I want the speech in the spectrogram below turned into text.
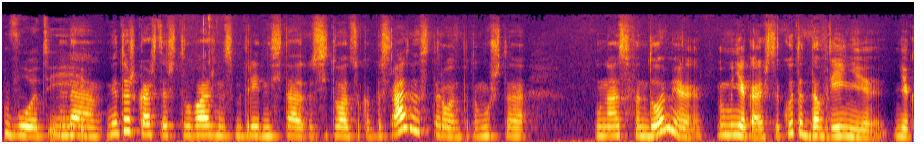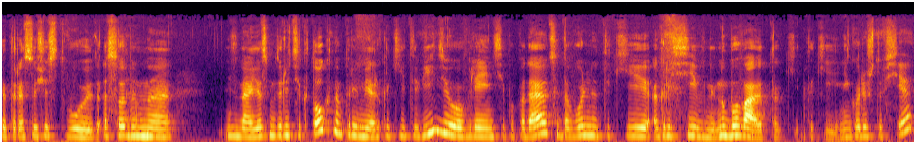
Вот. И... Да, мне тоже кажется, что важно смотреть на ситуацию как бы с разных сторон, потому что у нас в фандоме, ну, мне кажется, какое-то давление некоторое существует, особенно, не знаю, я смотрю ТикТок, например, какие-то видео в ленте попадаются довольно-таки агрессивные, ну, бывают такие, такие, не говорю, что все,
